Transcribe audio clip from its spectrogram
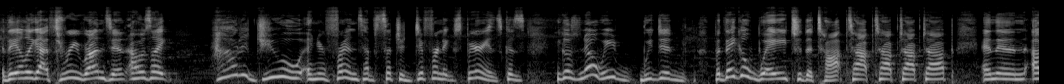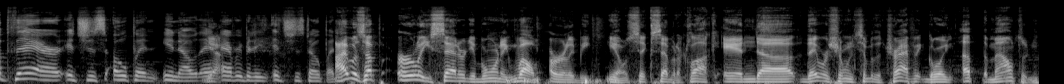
They only got three runs in. I was like, how did you and your friends have such a different experience? Because he goes, no, we we did, but they go way to the top, top, top, top, top, and then up there it's just open. You know, Yeah. everybody, it's just open. I was up early Saturday morning. Well, early, be you know six, seven o'clock, and uh, they were showing some of the traffic going up the mountain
